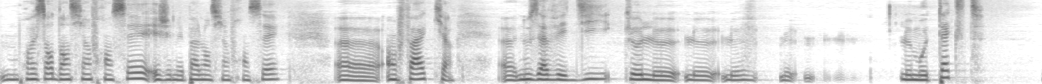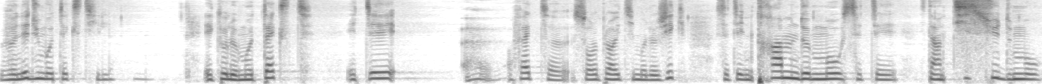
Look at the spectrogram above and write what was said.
mon professeur d'ancien français et j'aimais pas l'ancien français euh, en fac euh, nous avait dit que le le, le, le, mot texte venait du mot textile et que le mot texte était euh, en fait, euh, sur le plan étymologique, c'était une trame de mots, c'était un tissu de mots.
